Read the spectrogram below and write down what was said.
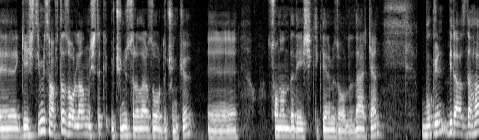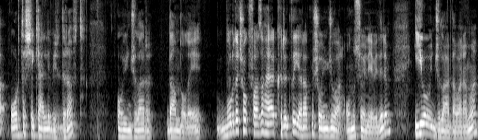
Ee, geçtiğimiz hafta zorlanmıştık. Üçüncü sıralar zordu çünkü. Ee, son anda değişikliklerimiz oldu derken. Bugün biraz daha orta şekerli bir draft. Oyunculardan dolayı. Burada çok fazla hayal kırıklığı yaratmış oyuncu var. Onu söyleyebilirim. İyi oyuncular da var ama.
